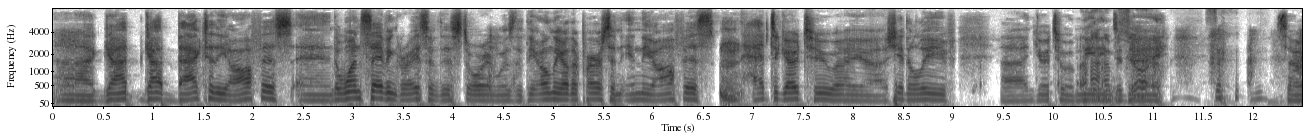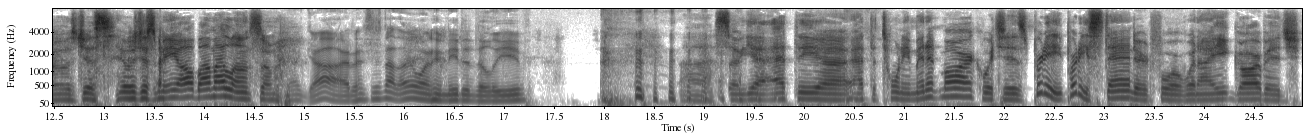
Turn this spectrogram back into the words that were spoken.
Uh, got got back to the office, and the one saving grace of this story was that the only other person in the office had to go to a uh, she had to leave uh, and go to a meeting I'm today. sure. So, it was just it was just me all by my lonesome. my God, she's not the only one who needed to leave. Uh, so yeah, at the uh, at the 20 minute mark, which is pretty pretty standard for when I eat garbage,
